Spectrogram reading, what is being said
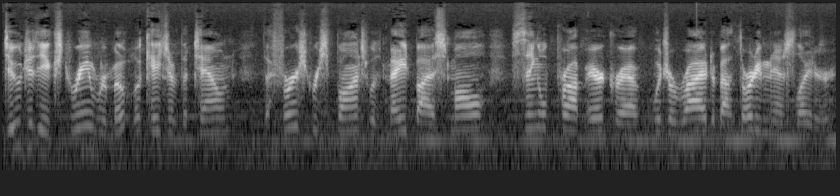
Due to the extreme remote location of the town, the first response was made by a small, single-prop aircraft which arrived about 30 minutes later.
